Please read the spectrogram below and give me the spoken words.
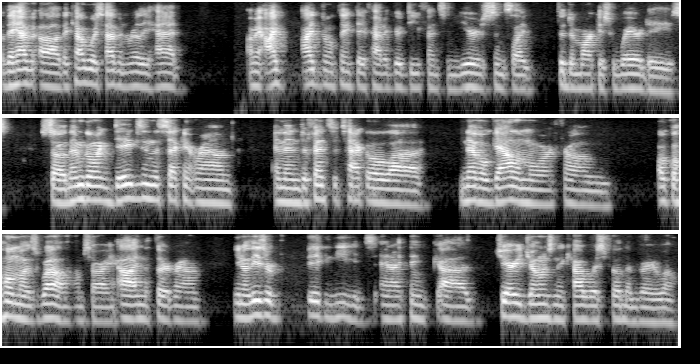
They have uh, the Cowboys haven't really had. I mean, I I don't think they've had a good defense in years since like the DeMarcus Ware days. So them going Diggs in the second round, and then defensive tackle uh, Neville Gallimore from Oklahoma as well. I'm sorry, uh, in the third round. You know, these are big needs, and I think uh, Jerry Jones and the Cowboys filled them very well.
